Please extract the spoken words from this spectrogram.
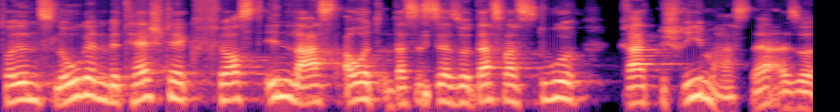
tollen Slogan mit Hashtag First in, Last out und das ist ja so das, was du gerade beschrieben hast, ne? also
